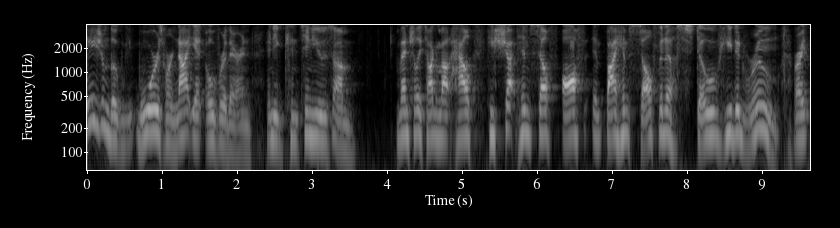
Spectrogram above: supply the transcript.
occasion the wars were not yet over there. And, and he continues um, eventually talking about how he shut himself off by himself in a stove heated room right?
